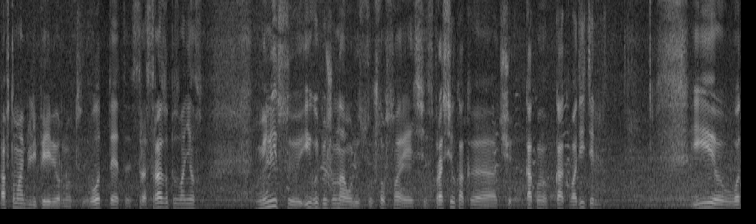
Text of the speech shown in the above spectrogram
автомобиль перевернут. Вот это. Сразу позвонил в милицию и выбежал на улицу, чтобы смотреть. Спросил, как, э, как, он, как водитель и вот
